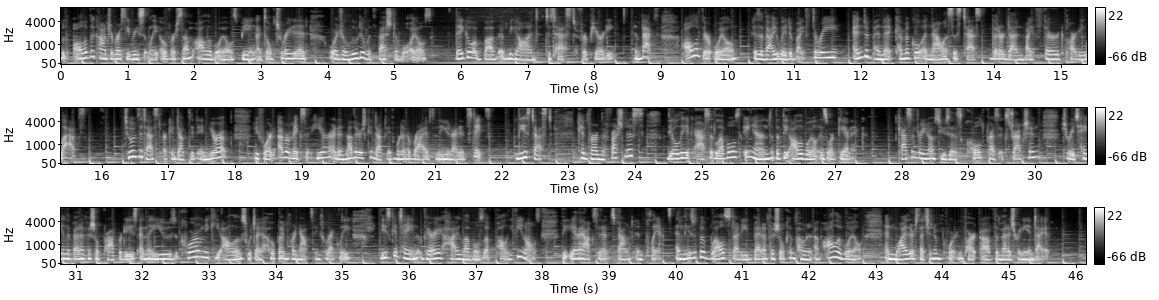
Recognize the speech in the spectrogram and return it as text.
With all of the controversy recently over some olive oils being adulterated or diluted with vegetable oils, they go above and beyond to test for purity. In fact, all of their oil is evaluated by three independent chemical analysis tests that are done by third party labs. Two of the tests are conducted in Europe before it ever makes it here, and another is conducted when it arrives in the United States. These tests confirm the freshness, the oleic acid levels, and that the olive oil is organic. Kasandrinos uses cold press extraction to retain the beneficial properties, and they use Koroneiki olives, which I hope I'm pronouncing correctly. These contain very high levels of polyphenols, the antioxidants found in plants, and these are the well studied beneficial component of olive oil and why they're such an important part of the Mediterranean diet.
